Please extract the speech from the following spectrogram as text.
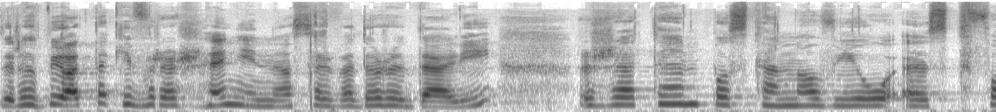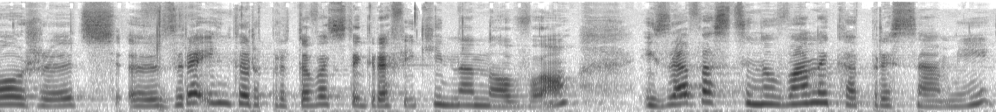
zrobiła takie wrażenie na Salvadorze Dali, że ten postanowił stworzyć, zreinterpretować te grafiki na nowo i zafascynowany kaprysami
